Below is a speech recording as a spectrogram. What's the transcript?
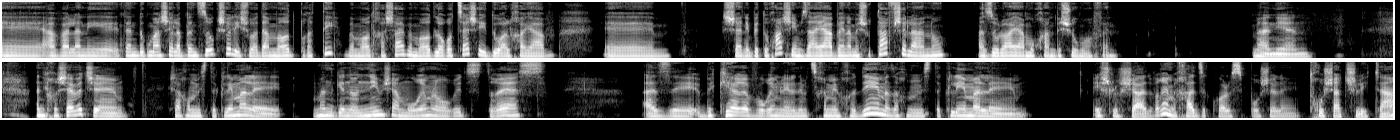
אה, אבל אני אתן דוגמה של הבן זוג שלי שהוא אדם מאוד פרטי ומאוד חשאי ומאוד לא רוצה שידעו על חייו. אה, שאני בטוחה שאם זה היה הבן המשותף שלנו אז הוא לא היה מוכן בשום אופן. מעניין. אני חושבת שכשאנחנו מסתכלים על אה, מנגנונים שאמורים להוריד סטרס, אז uh, בקרב הורים לילדים צרכים מיוחדים, אז אנחנו מסתכלים על uh, שלושה דברים, אחד זה כל הסיפור של uh, תחושת שליטה,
